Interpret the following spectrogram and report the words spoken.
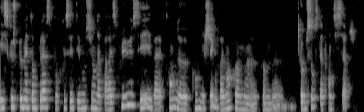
Et ce que je peux mettre en place pour que cette émotion n'apparaisse plus, c'est bah, prendre, prendre l'échec vraiment comme, comme, comme source d'apprentissage.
